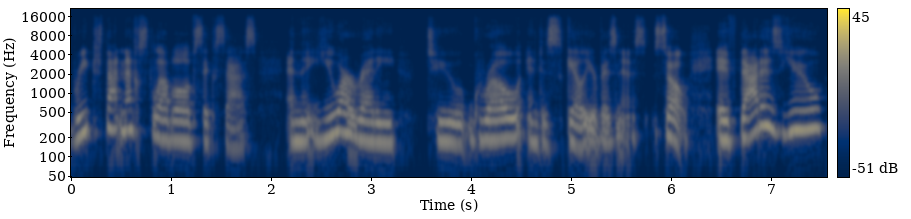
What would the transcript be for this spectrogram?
reach that next level of success and that you are ready to grow and to scale your business. So, if that is you,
